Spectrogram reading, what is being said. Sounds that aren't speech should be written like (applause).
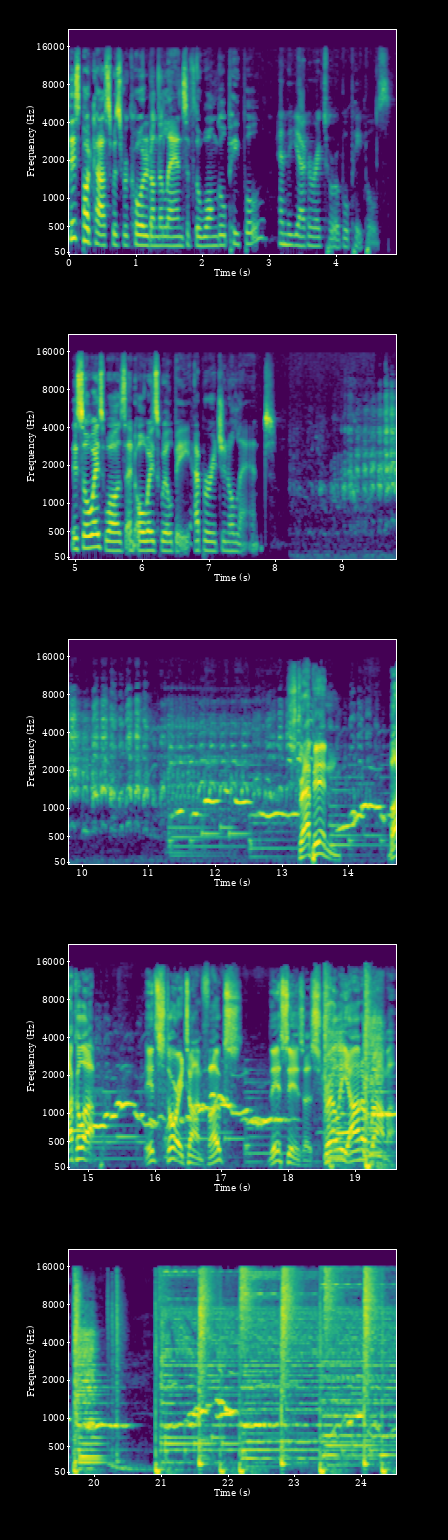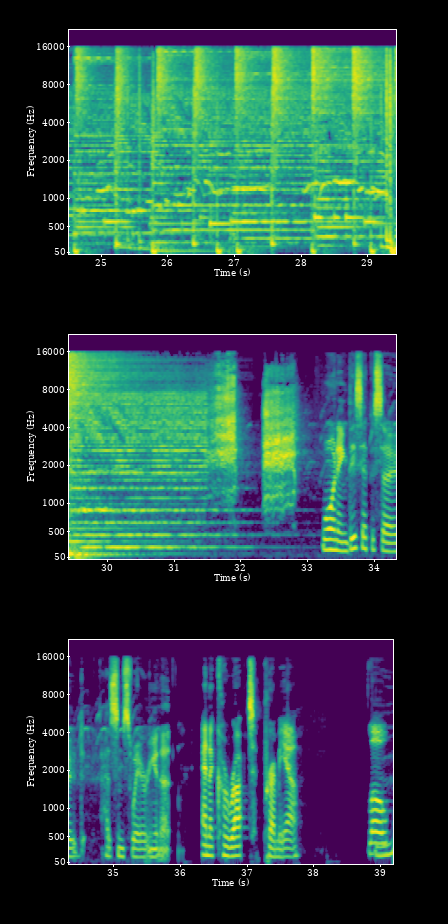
This podcast was recorded on the lands of the Wongal people. and the Yagara Turrbal peoples. This always was and always will be Aboriginal land. Strap in. Buckle up. It's story time, folks. This is Australiana Rama. Warning this episode has some swearing in it. And a corrupt premier. Lol. (laughs)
